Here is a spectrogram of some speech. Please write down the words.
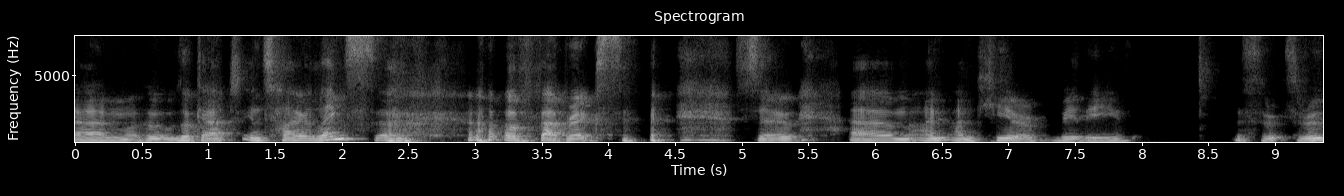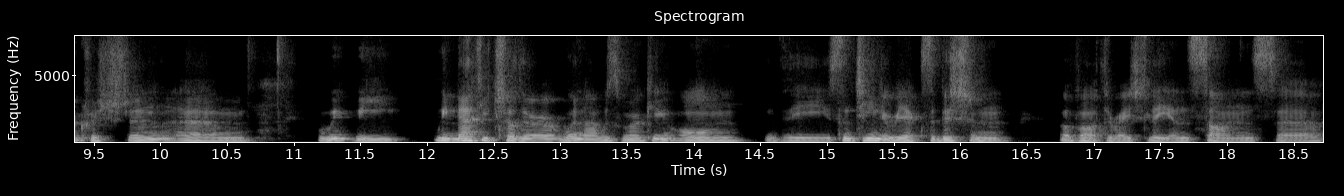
um, who look at entire lengths of, of fabrics. so um, I'm, I'm, here really th- through Christian. Um, we, we, we met each other when I was working on the centenary exhibition of Arthur H. Lee and Sons. Uh,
